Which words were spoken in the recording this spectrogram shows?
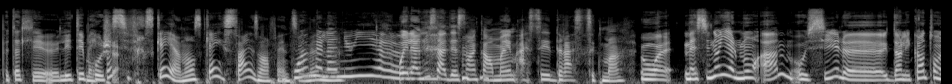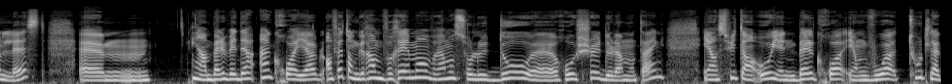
peut-être l'é- l'été prochain. pas si frisquet, il annonce 15-16 en fin de Ouais, semaine. mais la là. nuit. euh, Oui, la nuit, ça descend quand même assez drastiquement. Ouais. Mais sinon, il y a le mont Ham aussi, le- dans les cantons de l'Est. Euh, il y a un belvédère incroyable. En fait, on grimpe vraiment, vraiment sur le dos euh, rocheux de la montagne. Et ensuite, en haut, il y a une belle croix et on voit toute la,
